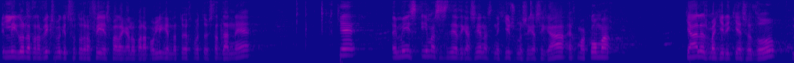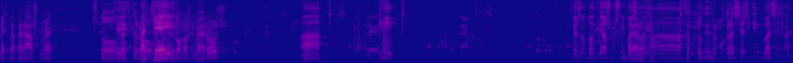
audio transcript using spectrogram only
λίγο να τραβήξουμε και τις φωτογραφίες παρακαλώ πάρα πολύ για να το έχουμε το ενσταντανέ. Και εμείς είμαστε στη διαδικασία να συνεχίσουμε σιγά σιγά. Έχουμε ακόμα και άλλες μαγειρικές εδώ μέχρι να περάσουμε στο Τι, δεύτερο τα καίει; μουσικό μας μέρος. Α. Θες να το διάσουμε στην πατσίνα Υπέροχα. για να χαμηλωθεί η θερμοκρασία σε εκείνη την πατσίνα.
